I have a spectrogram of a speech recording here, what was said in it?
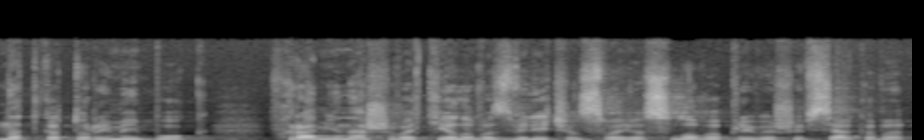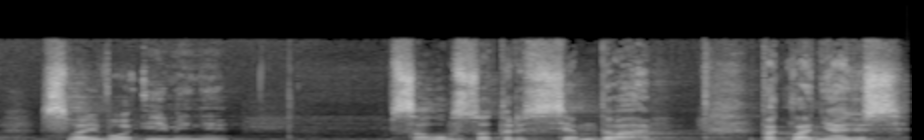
над которыми Бог в храме нашего тела возвеличил свое слово превыше всякого своего имени – Псалом 137, 2. «Поклоняюсь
